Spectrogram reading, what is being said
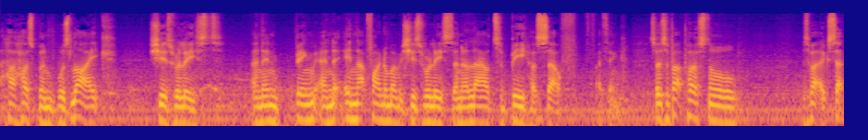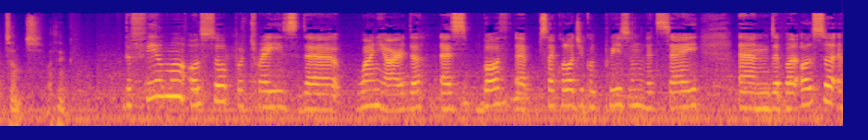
her husband was like, she is released. And in being and in that final moment she's released and allowed to be herself. I think. So it's about personal, it's about acceptance, I think. The film also portrays the vineyard as both a psychological prison, let's say, and but also a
